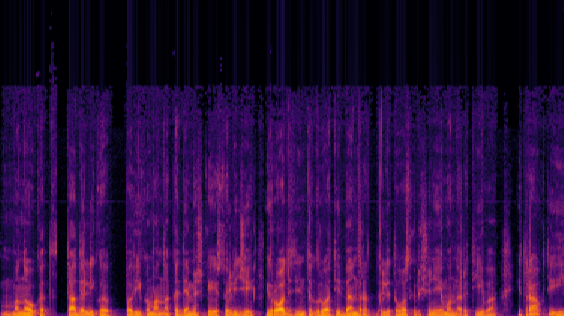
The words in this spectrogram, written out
manau, kad tą dalyką pavyko man akademiškai solidžiai įrodyti, integruoti į bendrą Lietuvos krikščionėjimo naratyvą, įtraukti į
